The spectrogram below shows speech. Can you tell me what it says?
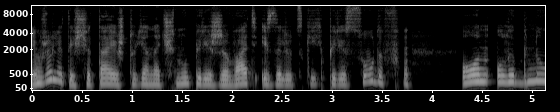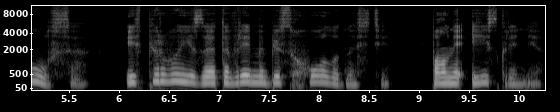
Неужели ты считаешь, что я начну переживать из-за людских пересудов? Он улыбнулся, и впервые за это время без холодности, вполне искренне.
